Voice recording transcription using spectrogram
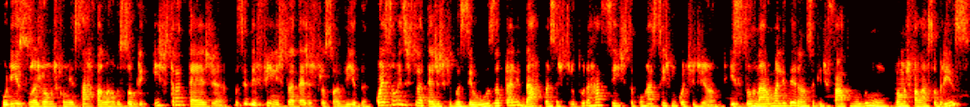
Por isso, nós vamos começar falando sobre estratégia. Você define estratégias para sua vida? Quais são as estratégias que você usa para lidar com essa estrutura racista, com o racismo cotidiano e se tornar uma liderança que de fato muda o mundo? Vamos falar sobre isso?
